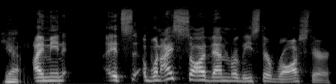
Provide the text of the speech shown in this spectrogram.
Yeah. I mean, it's when I saw them release their roster,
